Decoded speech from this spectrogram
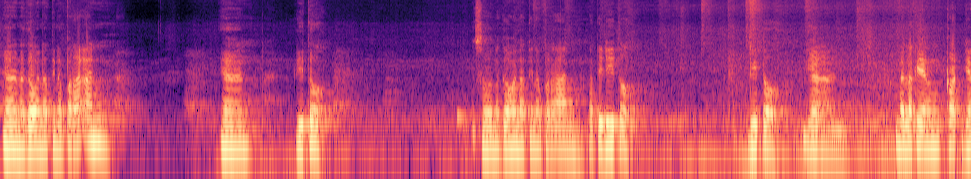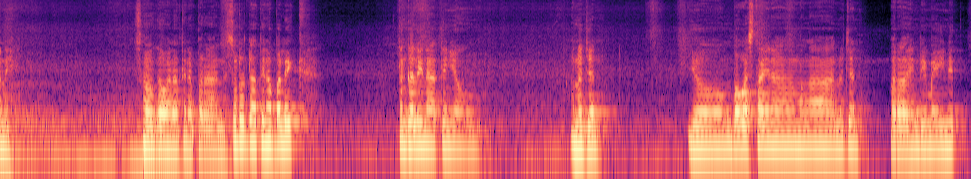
Yan, nagawa natin ng paraan. Yan, dito. So, nagawa natin ng paraan. Pati dito. Dito, yan. Malaki ang crack dyan eh. So, gawa natin ng paraan. Sunod natin na balik. Tanggalin natin yung, ano dyan, yung bawas tayo ng mga ano dyan, para hindi mainit.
